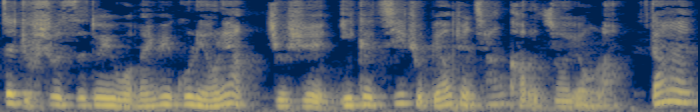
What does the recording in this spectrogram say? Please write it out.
这组数字对于我们预估流量就是一个基础标准参考的作用了。当然，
